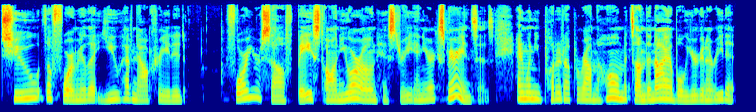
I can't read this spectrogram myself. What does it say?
to the formula you have now created for yourself based on your own history and your experiences. And when you put it up around the home, it's undeniable. You're going to read it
